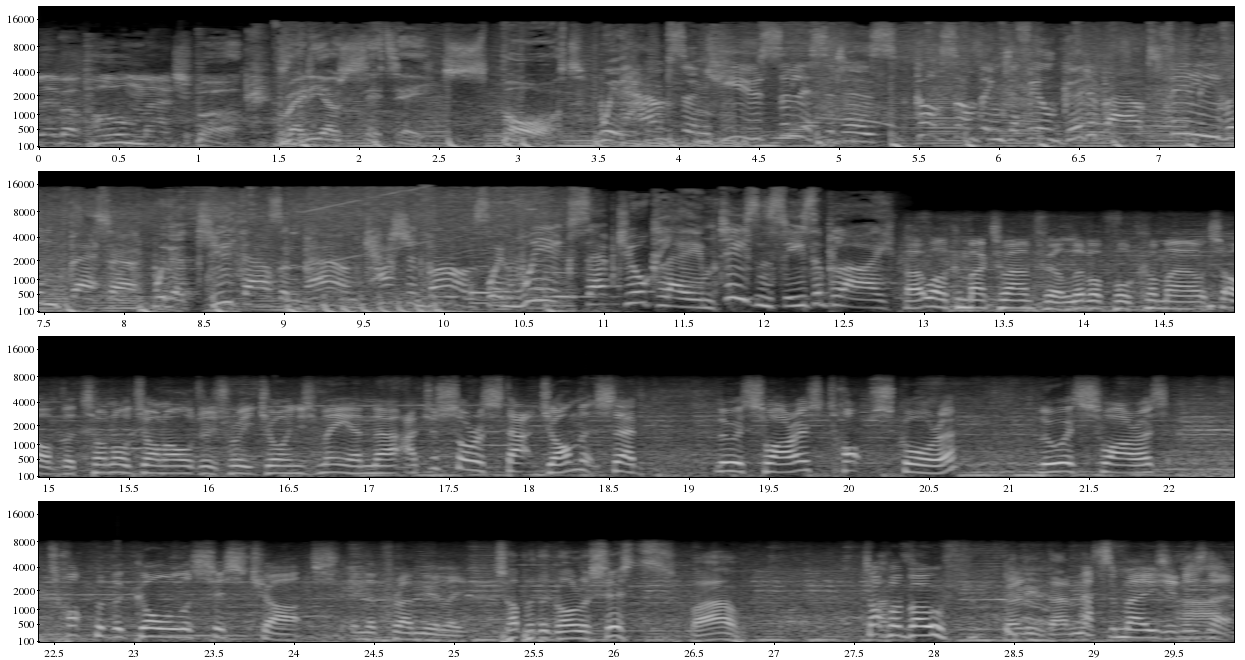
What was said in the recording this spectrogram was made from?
Liverpool Matchbook. Radio City Sport. With Hampson Hughes Solicitors. Got something to feel good about? Feel even better with a £2,000 cash advance when we accept your claim. T's and C's apply. Uh, welcome back to Anfield. Liverpool come out of the tunnel. John Aldridge rejoins me, and uh, I just saw a stat, John, that said Luis Suarez, top scorer. Luis Suarez, top of the goal assist charts in the Premier League. Top of the goal assists. Wow. Top of both. Brilliant, isn't it? That's amazing, isn't Ah, it?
